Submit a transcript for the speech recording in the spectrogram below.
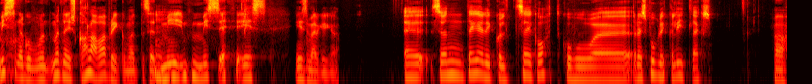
mis nagu ma mõtlen just kalavabriku mõttes, et mm -hmm. mi, mis ees, eesmärgiga. Äh, see on tegelikult see koht, kuhu äh, Res Publica liit läks Ah.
